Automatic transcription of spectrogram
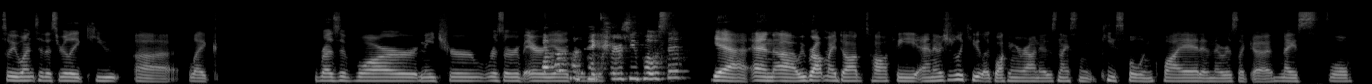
So we went to this really cute uh like reservoir nature reserve area. The pictures you posted? Yeah, and uh, we brought my dog Toffee, and it was really cute. Like walking around, it was nice and peaceful and quiet, and there was like a nice little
